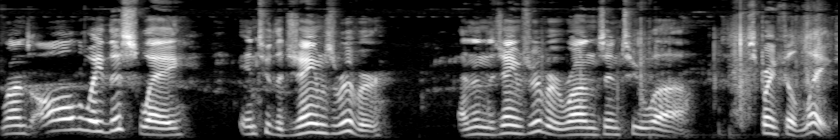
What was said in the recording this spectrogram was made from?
runs all the way this way into the James River, and then the James River runs into uh, Springfield Lake.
